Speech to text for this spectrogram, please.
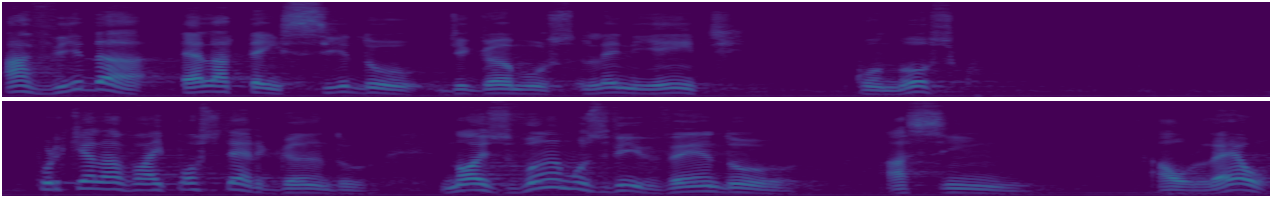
A vida, ela tem sido, digamos, leniente conosco, porque ela vai postergando. Nós vamos vivendo assim, ao léu,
